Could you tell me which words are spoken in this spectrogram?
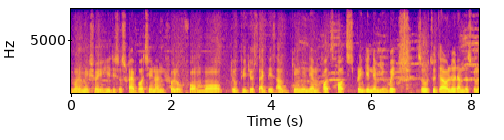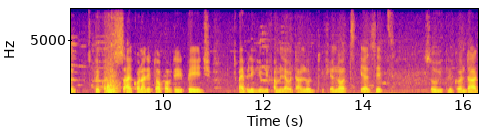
you want to make sure you hit the subscribe button and follow for more dope videos like this. Be giving them hot hot bringing them your way. So to download i'm just to click on this icon at the top of the page. I believe you'll be familiar with download. If you're not here's it. So we click on that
